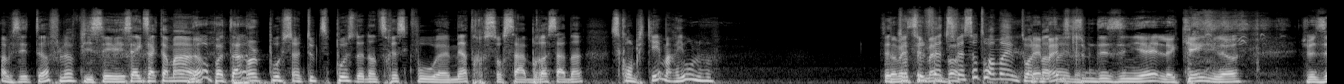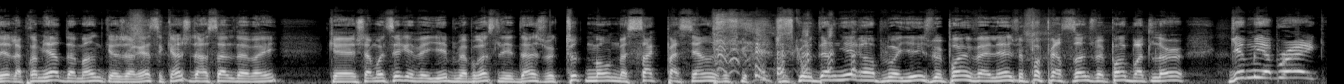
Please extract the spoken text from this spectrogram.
Ah, mais c'est tough, là. Puis c'est c'est exactement Non, pas tant. un pouce, un tout petit pouce de dentifrice qu'il faut euh, mettre sur sa brosse à dents. C'est compliqué, Mario, là. Non, toi, tu, le fais, tu ça toi-même, toi, Mais le matin. même si là. tu me désignais le king, là, je veux dire, la première demande que j'aurais, c'est quand je suis dans la salle de bain, que je suis à moitié réveillé, puis je me brosse les dents, je veux que tout le monde me sac patience jusqu'au jusqu'au dernier employé. Je veux pas un valet, je veux pas personne, je veux pas un butler. Give me a break!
